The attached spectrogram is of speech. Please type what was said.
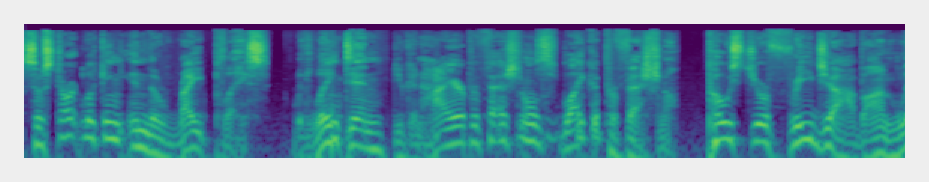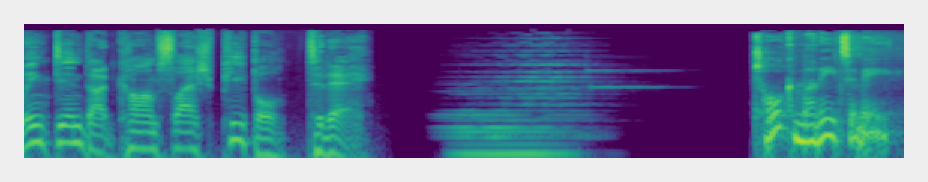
So start looking in the right place. With LinkedIn, you can hire professionals like a professional. Post your free job on linkedin.com slash people today. Talk money to me.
